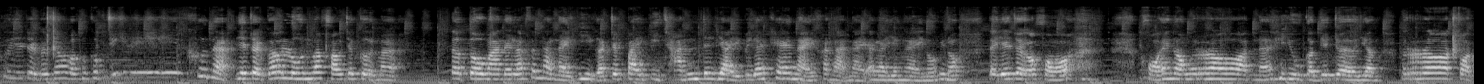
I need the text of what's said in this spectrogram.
คือยายจ่อยก็ชอบอะคือก็จี้ขึ้นอะยายจ่อยก็ลุ้นว่าเขาจะเกิดมาเติบโตมาในลักษณะไหนอีกอะจะไปกี่ชั้นจะใหญ่ไปได้แค่ไหนขนาดไหนอะไรยังไงเนาะพี่น้องแต่ยายจ่อยก็ขอขอให้น้องรอดนะอยู่กับยายจอยอย่างรอดปลอด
